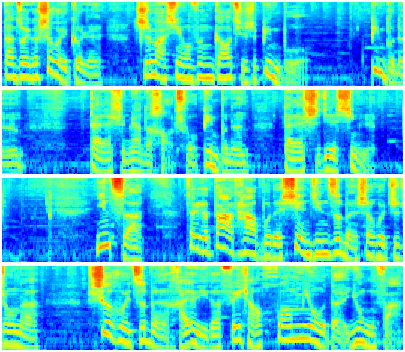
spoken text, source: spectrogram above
但作为一个社会个人，芝麻信用分高其实并不，并不能带来什么样的好处，并不能带来实际的信任。因此啊，在这个大踏步的现金资本社会之中呢。社会资本还有一个非常荒谬的用法，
